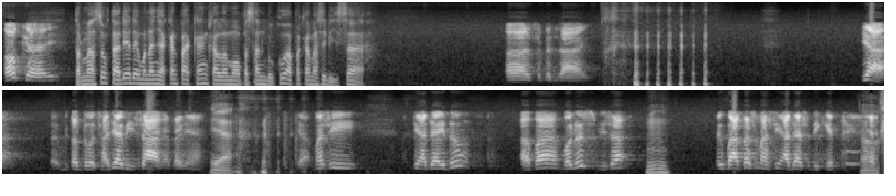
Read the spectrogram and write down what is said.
Oke. Termasuk tadi ada yang menanyakan Pak Kang kalau mau pesan buku apakah masih bisa? Eh, sebentar. ya, tentu saja bisa katanya. Ya. Ya, masih masih ada itu apa bonus bisa Mm-mm. terbatas masih ada sedikit. Oke.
